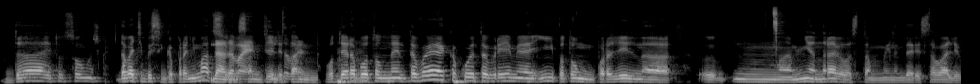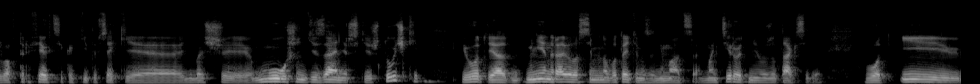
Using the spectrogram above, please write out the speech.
Да, и тут солнышко. Давайте быстренько про анимацию. Да, на давай, самом деле, НТВ. там. Вот я работал на НТВ какое-то время, и потом параллельно э, мне нравилось, там мы иногда рисовали в After Effects какие-то всякие небольшие моушен дизайнерские штучки. И вот я, мне нравилось именно вот этим заниматься. Монтировать мне уже так себе. Вот. И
